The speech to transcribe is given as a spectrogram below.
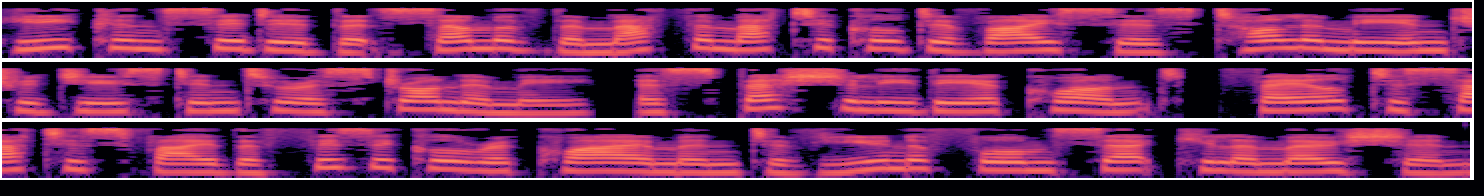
He considered that some of the mathematical devices Ptolemy introduced into astronomy, especially the equant, failed to satisfy the physical requirement of uniform circular motion,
